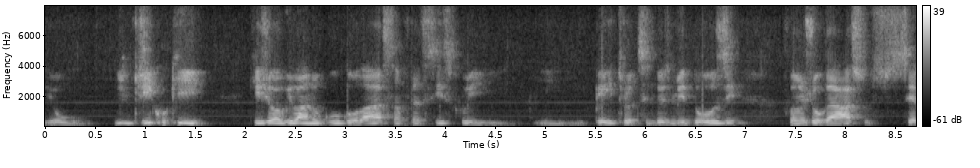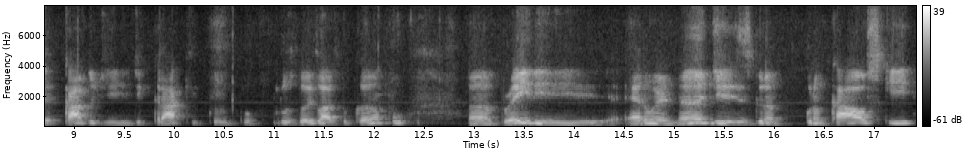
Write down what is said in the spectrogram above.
eu indico que, que jogue lá no Google lá, São Francisco e, e Patriots em 2012, foi um jogaço cercado de, de craque para os dois lados do campo, uh, Brady, Aaron Hernandes, Gran, Gronkowski,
